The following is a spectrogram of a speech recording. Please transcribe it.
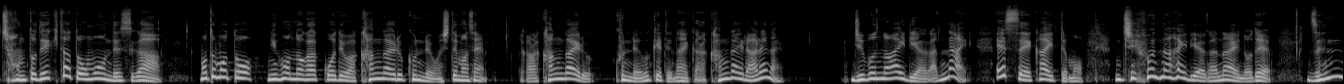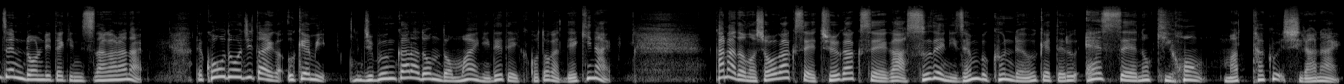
ちゃんとできたと思うんですがもともと日本の学校では考える訓練をしてません。だから考える訓練を受けてないから考えられない。自分のアイディアがない。エッセイ書いても自分のアイディアがないので全然論理的につながらない。で行動自体が受け身。自分からどんどん前に出ていくことができない。カナダの小学生中学生がすでに全部訓練を受けてる。エッセイの基本。全く知らない。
